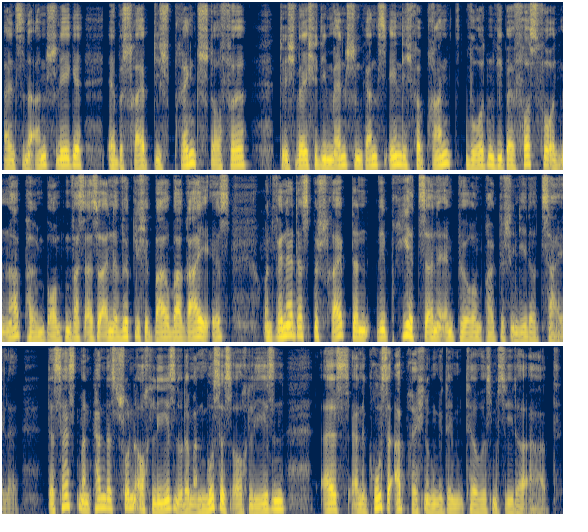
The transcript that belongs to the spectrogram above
einzelne Anschläge. Er beschreibt die Sprengstoffe, durch welche die Menschen ganz ähnlich verbrannt wurden wie bei Phosphor- und Napalmbomben, was also eine wirkliche Barbarei ist. Und wenn er das beschreibt, dann vibriert seine Empörung praktisch in jeder Zeile. Das heißt, man kann das schon auch lesen oder man muss es auch lesen als eine große Abrechnung mit dem Terrorismus jeder Art.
